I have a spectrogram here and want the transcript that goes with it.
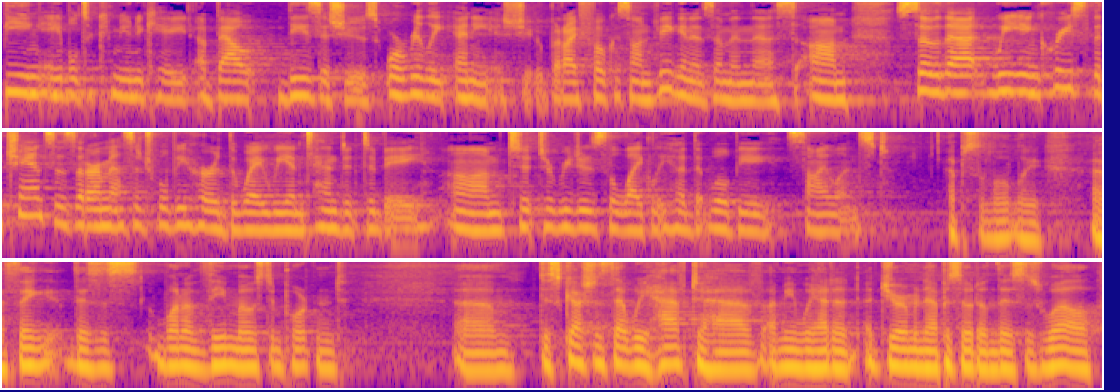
being able to communicate about these issues, or really any issue, but I focus on veganism in this, um, so that we increase the chances that our message will be heard the way we intend it to be, um, to, to reduce the likelihood that we'll be silenced. Absolutely. I think this is one of the most important um, discussions that we have to have. I mean, we had a, a German episode on this as well,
